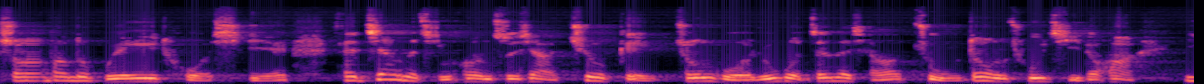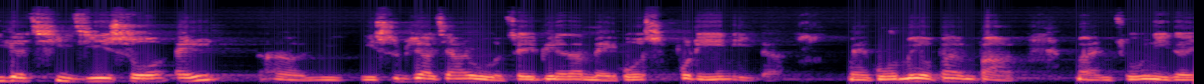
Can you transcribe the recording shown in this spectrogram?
双方都不愿意妥协，在这样的情况之下，就给中国如果真的想要主动出击的话，一个契机，说：哎，呃，你你是不是要加入我这边？呢美国是不理你的，美国没有办法满足你的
